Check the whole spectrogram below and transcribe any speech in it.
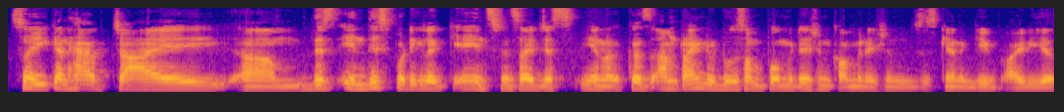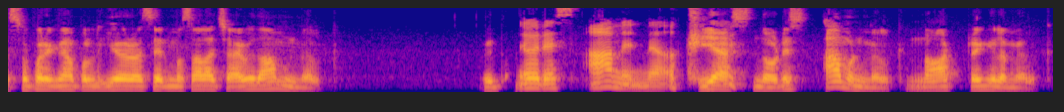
so you can have chai. Um, this in this particular instance, I just you know because I'm trying to do some permutation combinations, just kind of give ideas. So for example, here I said masala chai with almond milk. Notice almond milk. Yes, notice almond milk, not regular milk.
